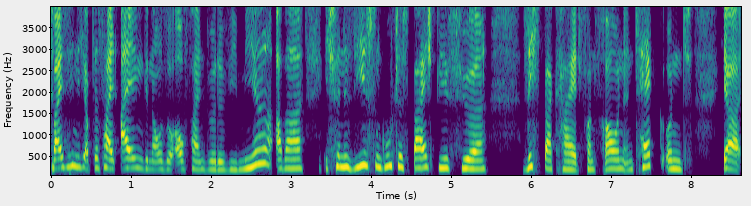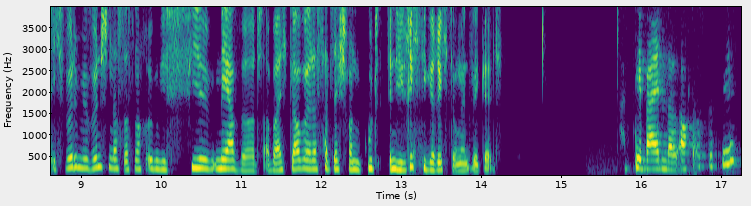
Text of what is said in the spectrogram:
Weiß ich nicht, ob das halt allen genauso auffallen würde wie mir, aber ich finde, sie ist ein gutes Beispiel für Sichtbarkeit von Frauen in Tech und ja, ich würde mir wünschen, dass das noch irgendwie viel mehr wird, aber ich glaube, das hat sich schon gut in die richtige Richtung entwickelt. Habt ihr beiden auch das Gefühl?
